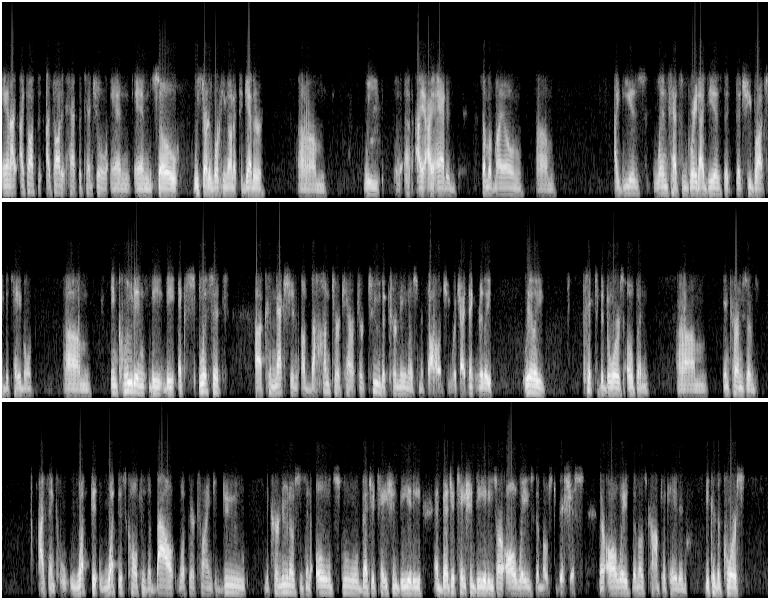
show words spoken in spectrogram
and I, I thought that, I thought it had potential, and and so we started working on it together. Um, we uh, I, I added some of my own um, ideas. Linz had some great ideas that that she brought to the table, um, including the the explicit uh, connection of the hunter character to the Cernunnos mythology, which I think really really kicked the doors open um, in terms of I think what the, what this cult is about, what they're trying to do. The Cernunnos is an old school vegetation deity, and vegetation deities are always the most vicious. They're always the most complicated because, of course,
